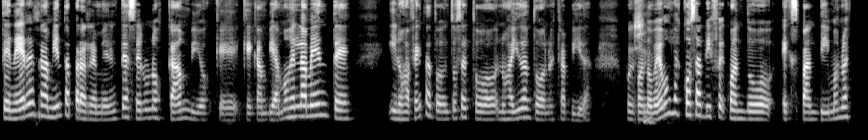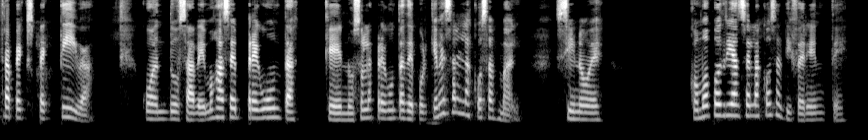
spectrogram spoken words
tener herramientas para realmente hacer unos cambios que, que cambiamos en la mente y nos afecta todo, entonces todo, nos ayuda en toda nuestra vida. Porque cuando vemos las cosas, cuando expandimos nuestra perspectiva, cuando sabemos hacer preguntas que no son las preguntas de por qué me salen las cosas mal, sino es cómo podrían ser las cosas diferentes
